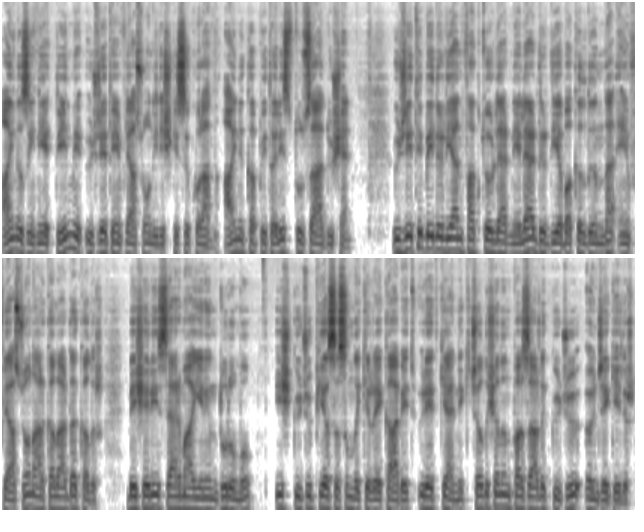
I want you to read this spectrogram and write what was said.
Aynı zihniyet değil mi ücret enflasyon ilişkisi kuran, aynı kapitalist tuzağa düşen? Ücreti belirleyen faktörler nelerdir diye bakıldığında enflasyon arkalarda kalır. Beşeri sermayenin durumu, iş gücü piyasasındaki rekabet, üretkenlik, çalışanın pazarlık gücü önce gelir.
